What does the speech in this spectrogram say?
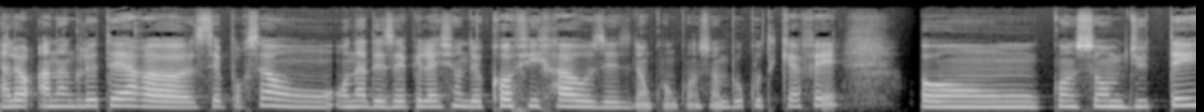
Alors en Angleterre, c'est pour ça on, on a des appellations de coffee houses, donc on consomme beaucoup de café, on consomme du thé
